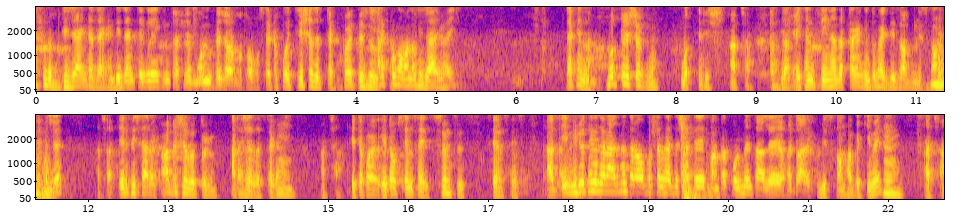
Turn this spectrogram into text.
শুধু ডিজাইনটা দেখেন। ডিজাইনটা দেখলেই কিন্তু আসলে মন ভরে যাওয়ার মতো অবস্থা। এটা পঁয়ত্রিশ হাজার টাকা। পঁয়ত্রিশ হাজার আরেকটু কমানো কি যায় ভাই? দেখেন না? বত্রিশ রাখব। বত্রিশ আচ্ছা। যাক, এখানে তিন হাজার টাকা কিন্তু ভাই ডিসকাউন্ট ডিসকাউন্ট দিচ্ছে। আচ্ছা এর পিছে আর আঠাশ হাজার টাকা। আঠাশ হাজার টাকা। আচ্ছা এটা এটাও same size same size same size আর এই ভিডিও থেকে যারা আসবেন তারা অবশ্যই ভাইদের সাথে কন্ট্যাক্ট করবেন তাহলে হয়তো আরেকটু ডিসকাউন্ট হবে কি ভাই? আচ্ছা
